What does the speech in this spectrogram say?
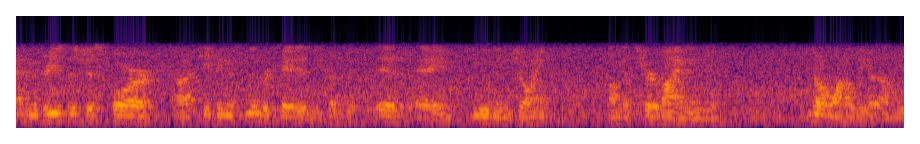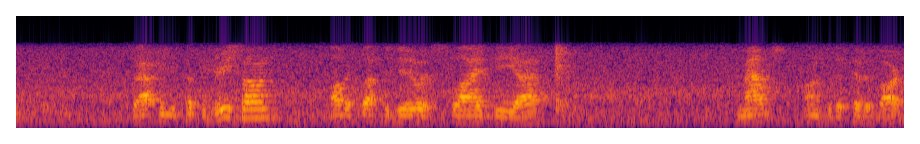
and the grease is just for uh, keeping this lubricated because this is a moving joint on the turbine and you don't want to leave it unlubricated. So after you put the grease on, all that's left to do is slide the uh, mount onto the pivot bar.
